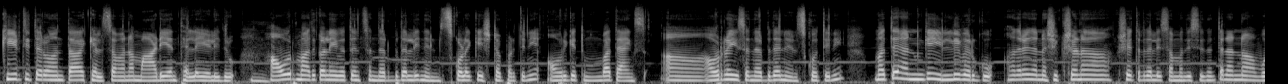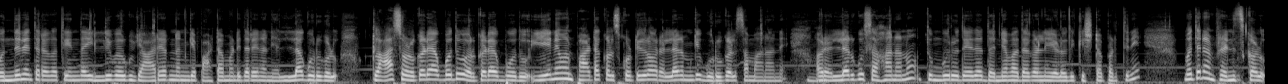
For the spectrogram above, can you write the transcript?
ಕೀರ್ತಿ ತರುವಂತ ಕೆಲಸವನ್ನ ಮಾಡಿ ಅಂತೆಲ್ಲ ಹೇಳಿದ್ರು. ಅವ್ರ ಮಾತುಗಳನ್ನ ಇವತ್ತಿನ ಸಂದರ್ಭದಲ್ಲಿ ನೆನೆಸ್ಕೊಳ್ಳೋಕೆ ಇಷ್ಟಪಡ್ತೀನಿ. ಅವರಿಗೆ ತುಂಬಾ ಥ್ಯಾಂಕ್ಸ್ ಅವ್ರನ್ನ ಈ ಸಂದರ್ಭದಲ್ಲಿ ನೆನೆಸ್ಕೋತೀನಿ. ಮತ್ತು ನನಗೆ ಇಲ್ಲಿವರೆಗೂ ಅಂದರೆ ನನ್ನ ಶಿಕ್ಷಣ ಕ್ಷೇತ್ರದಲ್ಲಿ ಸಂಬಂಧಿಸಿದಂತೆ ನನ್ನ ಒಂದನೇ ತರಗತಿಯಿಂದ ಇಲ್ಲಿವರೆಗೂ ಯಾರ್ಯಾರು ನನಗೆ ಪಾಠ ಮಾಡಿದ್ದಾರೆ ನನ್ನ ಎಲ್ಲ ಗುರುಗಳು ಕ್ಲಾಸ್ ಒಳಗಡೆ ಆಗ್ಬೋದು ಹೊರಗಡೆ ಆಗ್ಬೋದು ಏನೇ ಒಂದು ಪಾಠ ಕಲಿಸ್ಕೊಟ್ಟಿದ್ರು ಅವರೆಲ್ಲ ನಮಗೆ ಗುರುಗಳ ಸಮಾನನೇ. ಅವರೆಲ್ಲರಿಗೂ ಸಹ ನಾನು ತುಂಬು ಹೃದಯದ ಧನ್ಯವಾದಗಳನ್ನ ಹೇಳೋದಕ್ಕೆ ಇಷ್ಟಪಡ್ತೀನಿ. ಮತ್ತು ನನ್ನ ಫ್ರೆಂಡ್ಸ್ಗಳು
